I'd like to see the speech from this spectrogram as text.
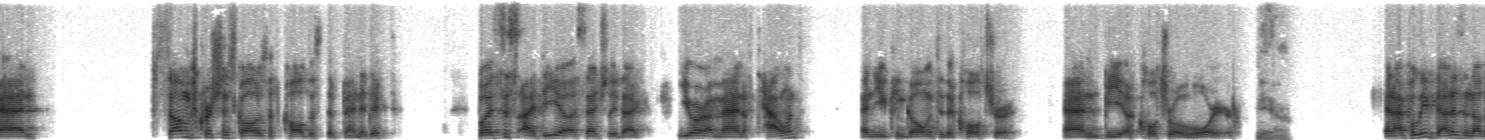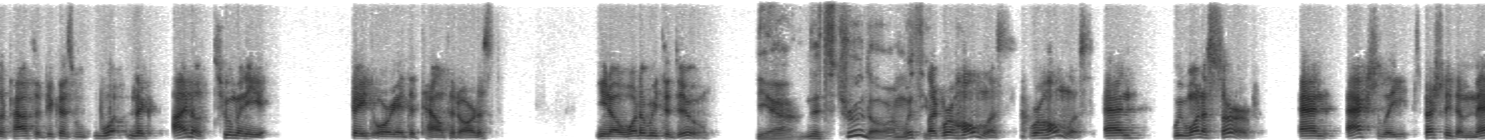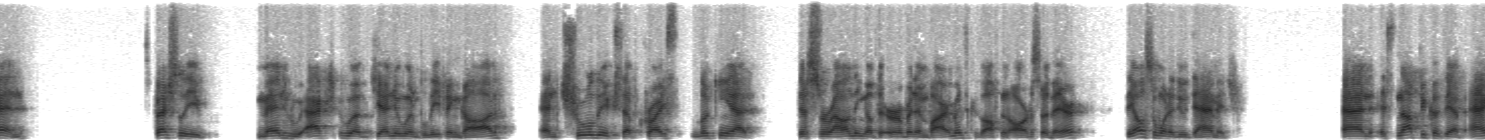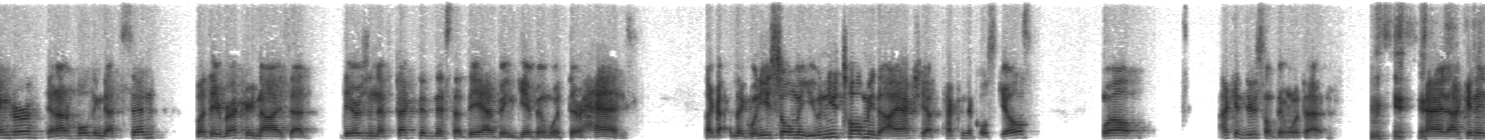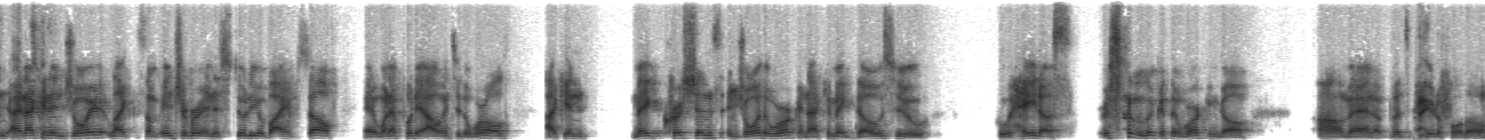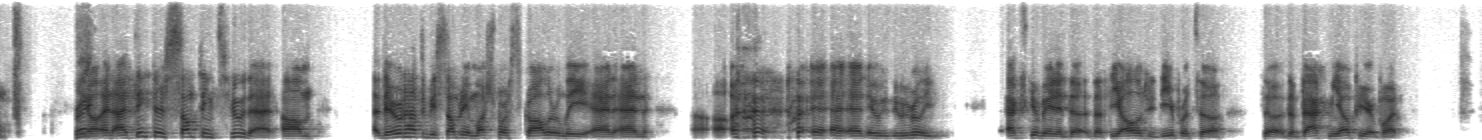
And some Christian scholars have called this the Benedict. But it's this idea essentially that you are a man of talent and you can go into the culture and be a cultural warrior. Yeah. And I believe that is another pathway because what like I know too many faith oriented talented artists. You know, what are we to do? Yeah, that's true though. I'm with you. Like we're homeless. We're homeless. And we want to serve. And actually, especially the men, especially men who act who have genuine belief in God and truly accept Christ, looking at their surrounding of the urban environments, because often artists are there, they also want to do damage. And it's not because they have anger, they're not holding that sin, but they recognize that there's an effectiveness that they have been given with their hands. Like, like when you told me, when you told me that I actually have technical skills, well, I can do something with that. and I can and I can enjoy it like some introvert in a studio by himself. And when I put it out into the world, I can make Christians enjoy the work, and I can make those who who hate us look at the work and go, "Oh man, it's beautiful though." Right. You know, and I think there's something to that. Um, there would have to be somebody much more scholarly and and uh, and, and who really excavated the, the theology deeper to, to to back me up here. But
